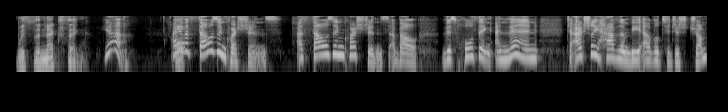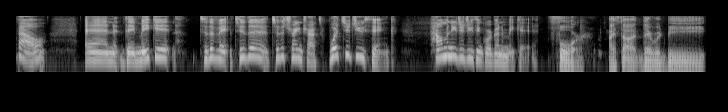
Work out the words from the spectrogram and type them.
With the neck thing. Yeah. I have a thousand questions, a thousand questions about this whole thing. And then to actually have them be able to just jump out and they make it to the van, to the to the train tracks. What did you think? How many did you think were going to make it? Four. I thought there would be.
